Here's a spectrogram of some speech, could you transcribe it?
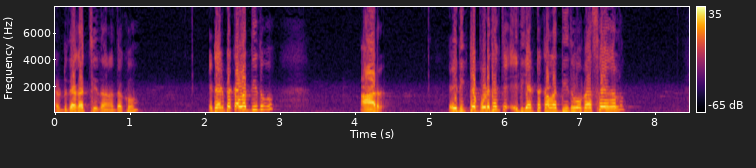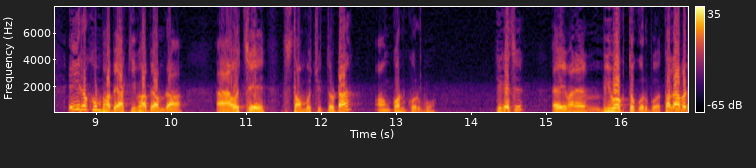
একটু দেখাচ্ছি দাঁড়া দেখো। এটা একটা কালার দিয়ে দেবো। আর এই দিকটা পড়ে থাকছে, এদিকে একটা কালার দিয়ে দেবো, ব্যাস হয়ে গেল। এইরকমভাবে, একইভাবে আমরা হচ্ছে স্তম্ভ চিত্রটা অঙ্কন করব। ঠিক আছে? এই মানে বিভক্ত করব। তাহলে আবার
